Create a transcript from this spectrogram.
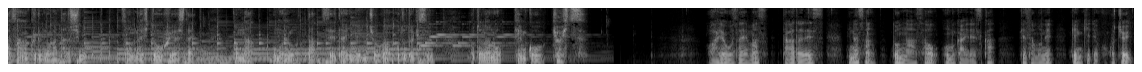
朝が来るのが楽しみ。そんな人を増やしたい。こんな思いを持った生体院の院長がお届けする。大人の健康教室。おはようございます。高田です。皆さんどんな朝をお迎えですか？今朝もね元気で心地よい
